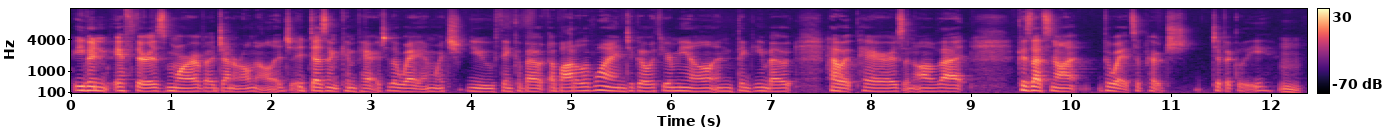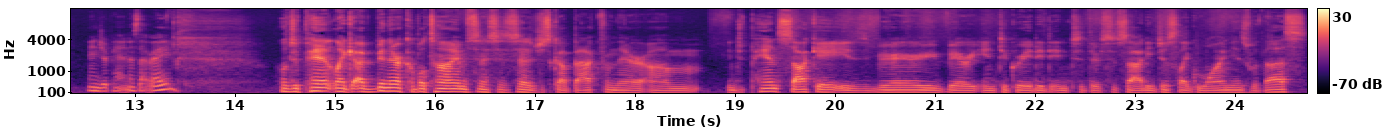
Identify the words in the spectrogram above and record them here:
even if there is more of a general knowledge, it doesn't compare to the way in which you think about a bottle of wine to go with your meal and thinking about how it pairs and all of that, because that's not the way it's approached typically in Japan. Is that right? Well, Japan, like I've been there a couple times, and as I said, I just got back from there. Um, in Japan, sake is very, very integrated into their society, just like wine is with us.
